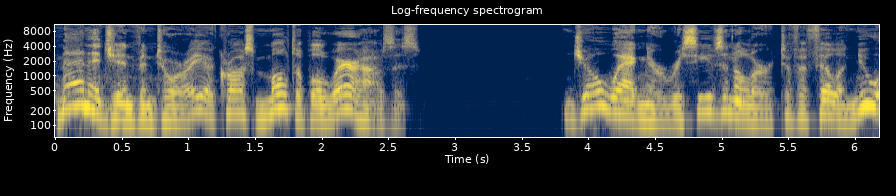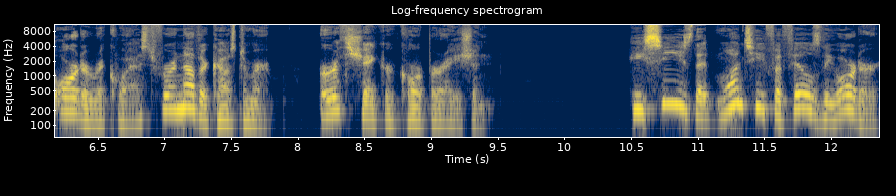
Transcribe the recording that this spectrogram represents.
Manage inventory across multiple warehouses. Joe Wagner receives an alert to fulfill a new order request for another customer, Earthshaker Corporation. He sees that once he fulfills the order,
